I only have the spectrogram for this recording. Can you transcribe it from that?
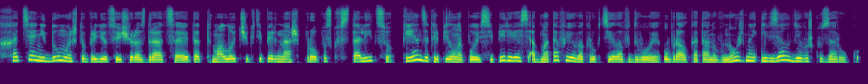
Хотя не думаю, что придется еще раз драться. Этот молодчик теперь наш пропуск в столицу». Кьян закрепил на поясе перевязь, обмотав ее вокруг тела вдвое, убрал катану в ножны и взял девушку за руку.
